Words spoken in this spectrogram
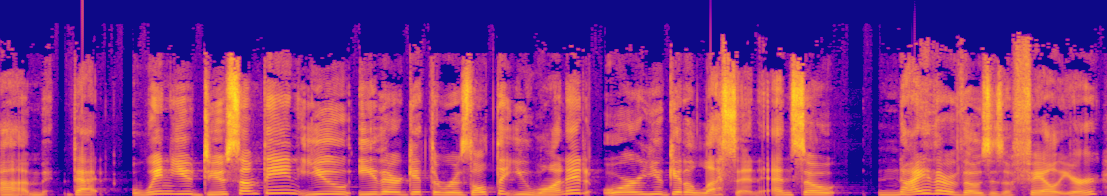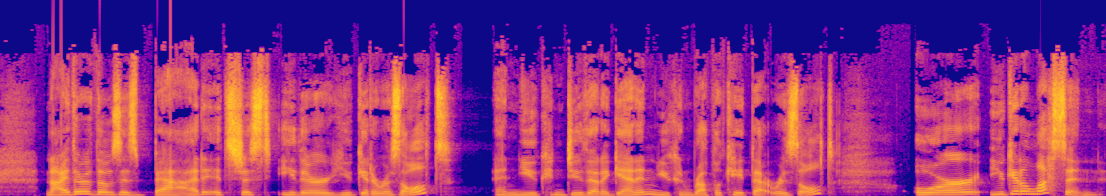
Um, that when you do something, you either get the result that you wanted or you get a lesson. And so neither of those is a failure. Neither of those is bad. It's just either you get a result and you can do that again and you can replicate that result, or you get a lesson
